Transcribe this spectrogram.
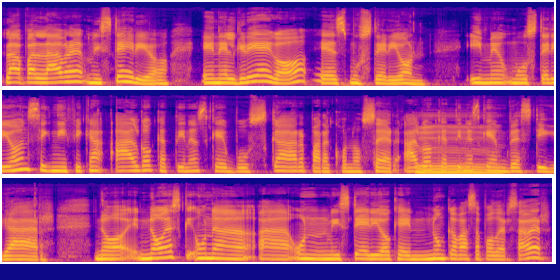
La palabra misterio en el griego es musterión y musterión significa algo que tienes que buscar para conocer, algo que tienes que mm. investigar. No, no es una, ah, un misterio que nunca vas a poder saber,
